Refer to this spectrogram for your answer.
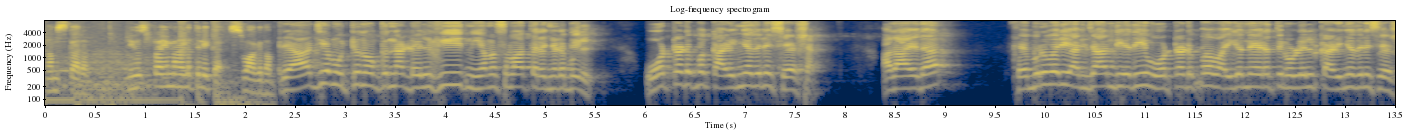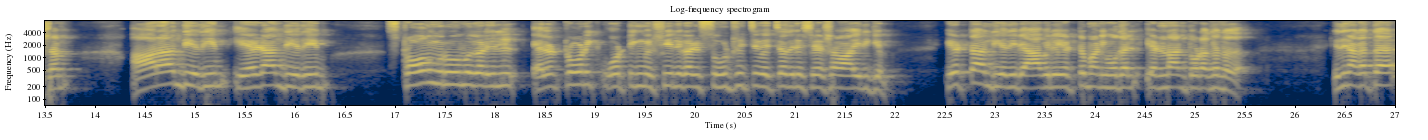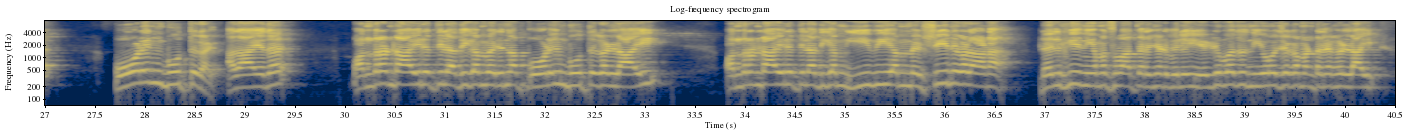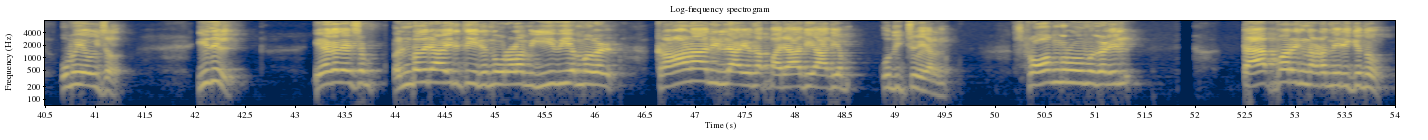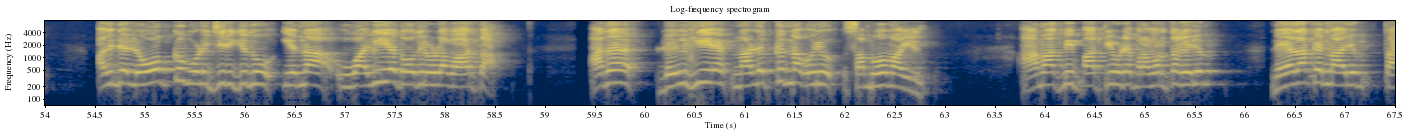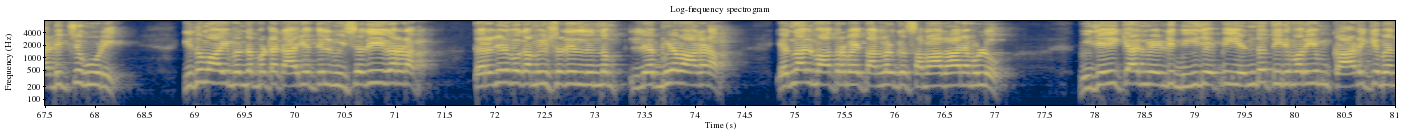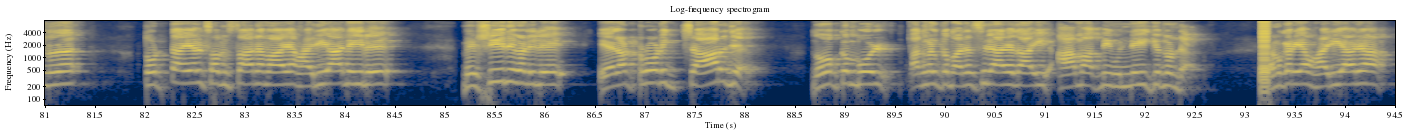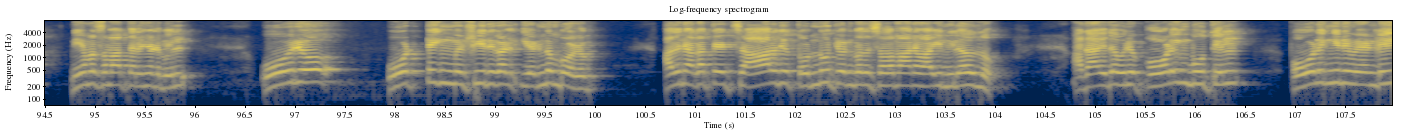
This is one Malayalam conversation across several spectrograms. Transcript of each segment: നമസ്കാരം. ന്യൂസ് പ്രൈം മലയാളത്തിലേക്ക് സ്വാഗതം. രാജ്യം ഉറ്റുനോക്കുന്ന ഡൽഹി നിയമസഭാ തെരഞ്ഞെടുപ്പിൽ വോട്ടെടുപ്പ് കഴിഞ്ഞതിന് ശേഷം അതായത് ഫെബ്രുവരി അഞ്ചാം തീയതി വോട്ടെടുപ്പ് വൈകുന്നേരത്തിനുള്ളിൽ കഴിഞ്ഞതിന് ശേഷം ആറാം തീയതിയും ഏഴാം തീയതിയും സ്ട്രോങ് റൂമുകളിൽ ഇലക്ട്രോണിക് വോട്ടിംഗ് മെഷീനുകൾ സൂക്ഷിച്ചു വെച്ചതിന് ശേഷമായിരിക്കും എട്ടാം തീയതി രാവിലെ എട്ട് മണി മുതൽ എണ്ണാൻ തുടങ്ങുന്നത്. ഇതിനകത്ത് പോളിംഗ് ബൂത്തുകൾ അതായത് പന്ത്രണ്ടായിരത്തിലധികം വരുന്ന പോളിംഗ് ബൂത്തുകളിലായി പന്ത്രണ്ടായിരത്തിലധികം ഇ വി എം മെഷീനുകളാണ് ഡൽഹി നിയമസഭാ തെരഞ്ഞെടുപ്പിലെ എഴുപത് നിയോജക മണ്ഡലങ്ങളിലായി ഉപയോഗിച്ചത്. ഇതിൽ ഏകദേശം ഒൻപതിനായിരത്തി ഇരുന്നൂറോളം ഇ വി എമ്മുകൾ കാണാനില്ല എന്ന പരാതി ആദ്യം ഉദിച്ചുയർന്നു. Strong റൂമുകളിൽ tapering നടന്നിരിക്കുന്നു. അതിന്റെ ലോക്ക് പൊളിച്ചിരിക്കുന്നു എന്ന വലിയ തോതിലുള്ള വാർത്ത അത് ഡൽഹിയെ നടുക്കുന്ന ഒരു സംഭവമായിരുന്നു. ആം ആദ്മി പാർട്ടിയുടെ പ്രവർത്തകരും നേതാക്കന്മാരും തടിച്ചുകൂടി. ഇതുമായി ബന്ധപ്പെട്ട കാര്യത്തിൽ വിശദീകരണം തെരഞ്ഞെടുപ്പ് കമ്മീഷനിൽ നിന്നും ലഭ്യമാകണം. എന്നാൽ മാത്രമേ തങ്ങൾക്ക് സമാധാനമുള്ളൂ. വിജയിക്കാൻ വേണ്ടി ബി ജെ പി എന്ത് തിരിമറിയും കാണിക്കുമെന്നത് തൊട്ടയൽ സംസ്ഥാനമായ ഹരിയാനയിലെ മെഷീനുകളിലെ ഇലക്ട്രോണിക് ചാർജ് നോക്കുമ്പോൾ തങ്ങൾക്ക് മനസ്സിലായതായി ആം ആദ്മി ഉന്നയിക്കുന്നുണ്ട്. നമുക്കറിയാം ഹരിയാന നിയമസഭാ തെരഞ്ഞെടുപ്പിൽ ഓരോ വോട്ടിംഗ് മെഷീനുകൾ എണ്ണുമ്പോഴും അതിനകത്തെ ചാർജ് തൊണ്ണൂറ്റൊൻപത് ശതമാനമായി നിലനിന്നു. അതായത് ഒരു പോളിംഗ് ബൂത്തിൽ പോളിംഗിന് വേണ്ടി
